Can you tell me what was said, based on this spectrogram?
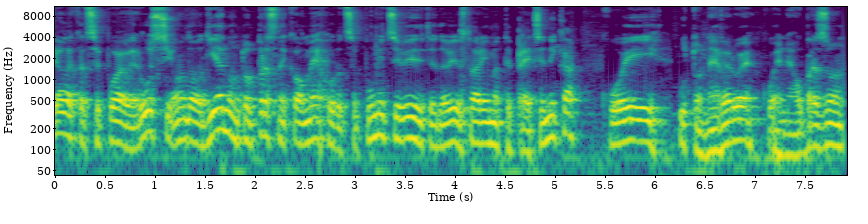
I onda kad se pojave Rusi, onda odjednom to prsne kao mehur od sapunice vidite da vi u stvari imate predsednika koji u to ne veruje, koji je neobrazovan,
